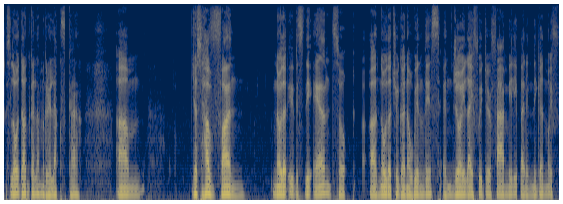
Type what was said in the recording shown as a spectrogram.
slow down ka lang, mag-relax ka. Um, just have fun. Know that it is the end. So, uh, know that you're gonna win this. Enjoy life with your family. Panindigan mo if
